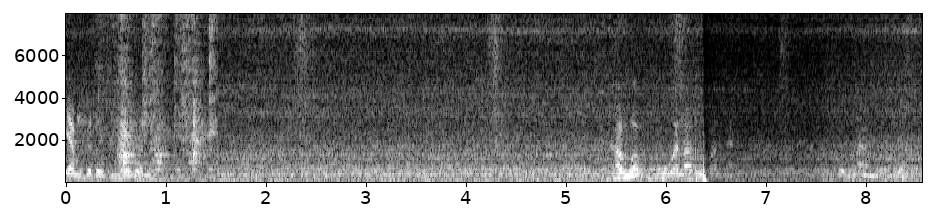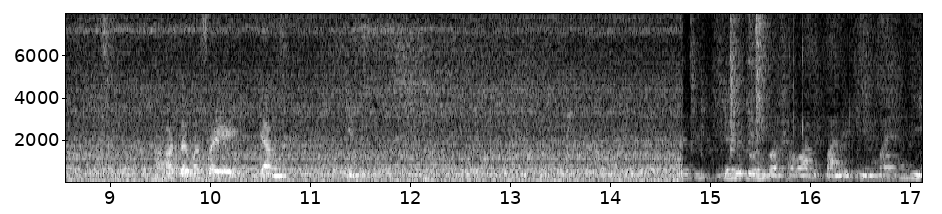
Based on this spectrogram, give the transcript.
ยำกระดูกหมูกันนะเขาลวกหมูกันนะทุกคนนะต้มน้ำเดือดแล้วเขาจะมาใส่ยำกิน เดี๋ยวดูก่อนค่ะว่าที่ปั่นในทีมไว้ถ้าพี่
